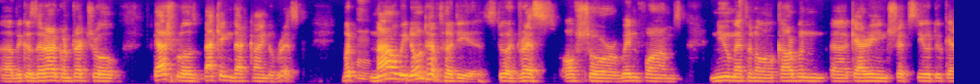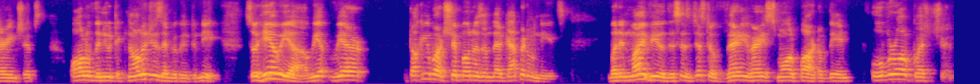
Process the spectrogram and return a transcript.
uh, because there are contractual cash flows backing that kind of risk. But hmm. now we don't have 30 years to address offshore wind farms, new methanol, carbon uh, carrying ships, CO2 carrying ships, all of the new technologies that we're going to need. So here we are. We are, we are talking about ship owners and their capital needs. But in my view, this is just a very, very small part of the overall question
